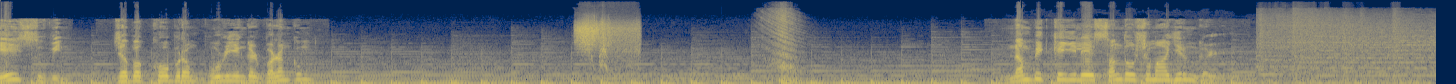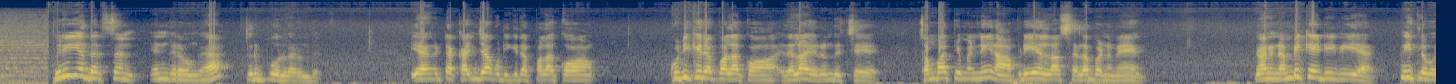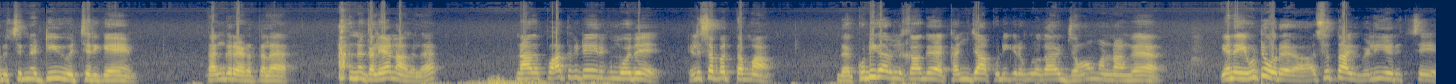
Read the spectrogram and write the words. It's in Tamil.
இயேசுவின் ஜெப கோபுரம் ஊழியங்கள் வழங்கும் நம்பிக்கையிலே சந்தோஷமாயிருங்கள். பிரியதர்சன் என்கிறவங்க திருப்பூர்ல இருந்து என்கிட்ட கஞ்சா குடிக்கிற பழக்கம் குடிக்கிற பழக்கம் இதெல்லாம் இருந்துச்சு. சம்பாத்தியம் பண்ணி நான் அப்படியே எல்லாம் செலவு பண்ணுவேன். நான் நம்பிக்கை டிவியை வீட்டில் ஒரு சின்ன டிவி வச்சுருக்கேன். தங்குற இடத்துல. இன்னும் கல்யாணம் ஆகலை. நான் அதை பார்த்துக்கிட்டே இருக்கும்போது எலிசபெத் அம்மா இந்த குடிகாரர்களுக்காக கஞ்சா குடிக்கிறவங்களுக்காக ஜெபம் பண்ணாங்க. என்னை விட்டு ஒரு அசுத்தாய் வெளியேறிச்சு.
